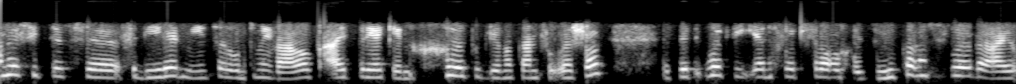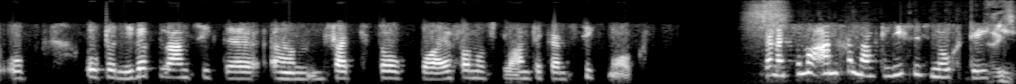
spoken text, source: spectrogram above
ander siektes vir vir diere en mense rondom die wêreld uitbreek en groot probleme kan veroorsaak, is dit ook die een groot vraag is hoe kan ons voorberei op op 'n nuwe plantsiekte ehm um, wat dalk baie van ons plante kan siek maak. Kan ek sommer aangemaak lief is nog dit.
